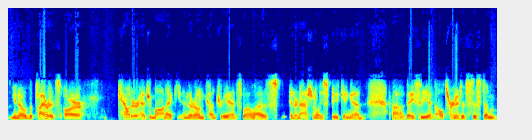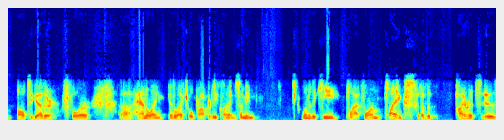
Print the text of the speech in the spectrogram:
you know, the pirates are counter hegemonic in their own country as well as internationally speaking, and uh, they see an alternative system altogether for uh, handling intellectual property claims. I mean, one of the key platform planks of the pirates is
